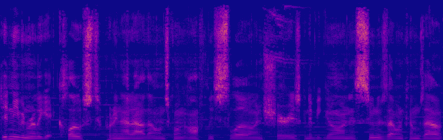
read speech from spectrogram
Didn't even really get close to putting that out. That one's going awfully slow, and Sherry's going to be gone as soon as that one comes out.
